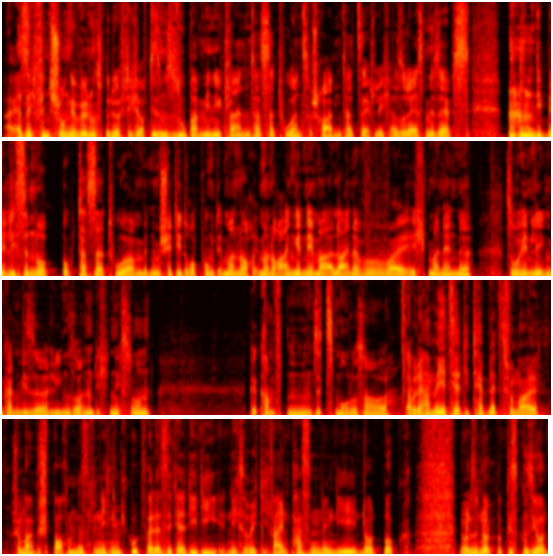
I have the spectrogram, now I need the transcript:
Also ich finde es schon gewöhnungsbedürftig, auf diesen super mini kleinen Tastaturen zu schreiben tatsächlich. Also da ist mir selbst die billigste Notebook-Tastatur mit einem Shitty-Druckpunkt immer noch, immer noch angenehmer alleine, weil ich meine Hände so hinlegen kann, wie sie liegen sollen und ich nicht so einen gekrampften Sitzmodus habe. Aber da haben wir jetzt ja die Tablets schon mal schon mal besprochen. Das finde ich nämlich gut, weil das sind ja die, die nicht so richtig reinpassen in die Notebook, in unsere Notebook-Diskussion.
